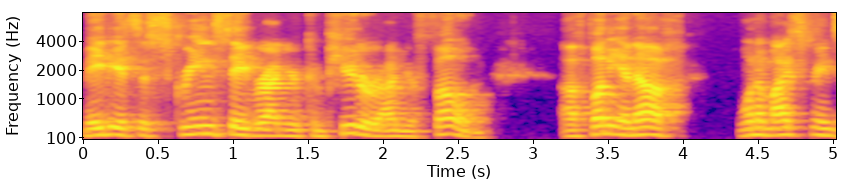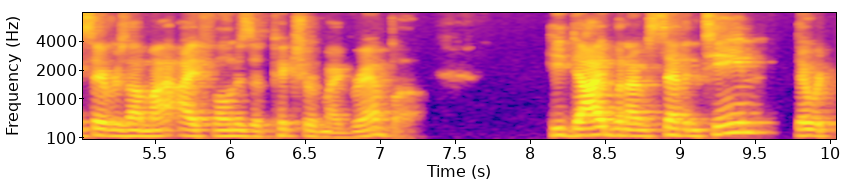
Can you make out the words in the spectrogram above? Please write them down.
Maybe it's a screensaver on your computer, on your phone. Uh, funny enough, one of my screensavers on my iPhone is a picture of my grandpa. He died when I was 17. There were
